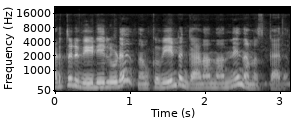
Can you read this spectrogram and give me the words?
അടുത്തൊരു വീഡിയോയിലൂടെ നമുക്ക് വീണ്ടും കാണാം. നന്ദി നമസ്കാരം.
